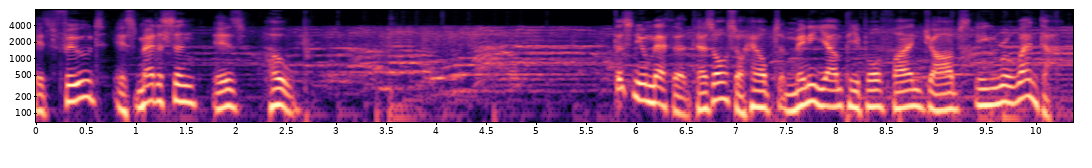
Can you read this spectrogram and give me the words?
It's food, it's medicine, it's hope. This new method has also helped many young people find jobs in Rwanda.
